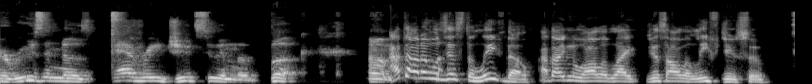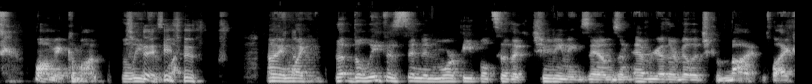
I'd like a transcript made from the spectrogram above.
Hiruzen knows every jutsu in the book. Um, I thought it was just the leaf though. I thought he knew all of like just all the leaf jutsu. Well, I mean, come on. The leaf is like, I mean, like the, the leaf is sending more people to the chunin exams than every other village combined. Like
